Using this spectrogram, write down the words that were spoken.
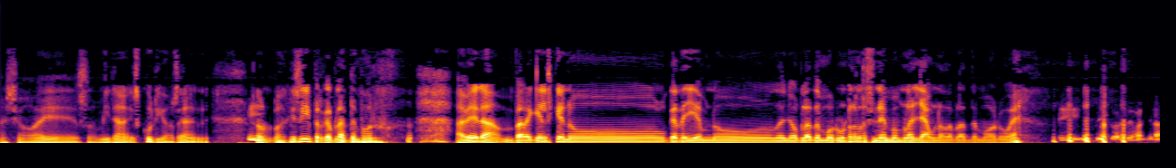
això és... Mira, és curiós, eh? Sí. El, que sí, perquè el blat de moro... A veure, per aquells que no... El que dèiem, no d'allò, blat de moro el relacionem amb la llauna de blat de moro, eh? Sí, sí, costa imaginar.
